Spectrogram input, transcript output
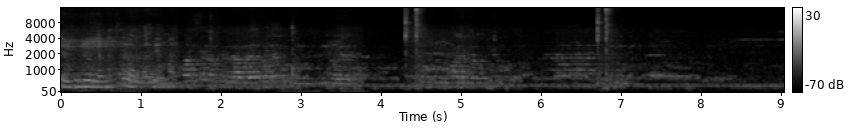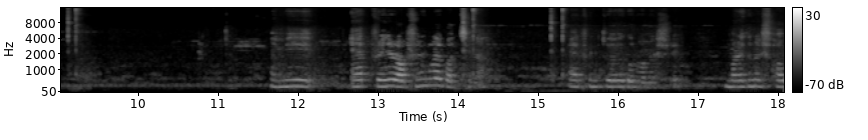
এরকম গান ভালো লাগে না আমি অ্যাড ফ্রেন্ডের অপশানগুলোই পাচ্ছি না। অ্যাড ফ্রেন্ড কীভাবে করব মানুষে আমার এখানে সব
